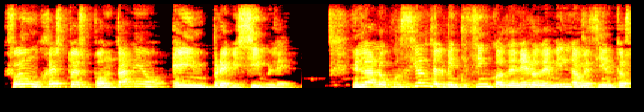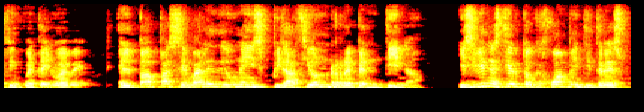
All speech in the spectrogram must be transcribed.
fue un gesto espontáneo e imprevisible. En la locución del 25 de enero de 1959, el Papa se vale de una inspiración repentina. Y si bien es cierto que Juan XXIII,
